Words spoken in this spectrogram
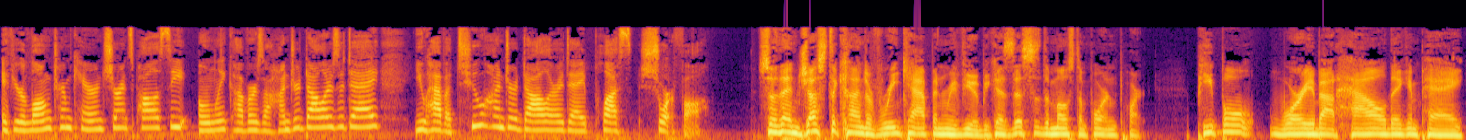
If your long term care insurance policy only covers $100 a day, you have a $200 a day plus shortfall. So then, just to kind of recap and review, because this is the most important part, people worry about how they can pay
